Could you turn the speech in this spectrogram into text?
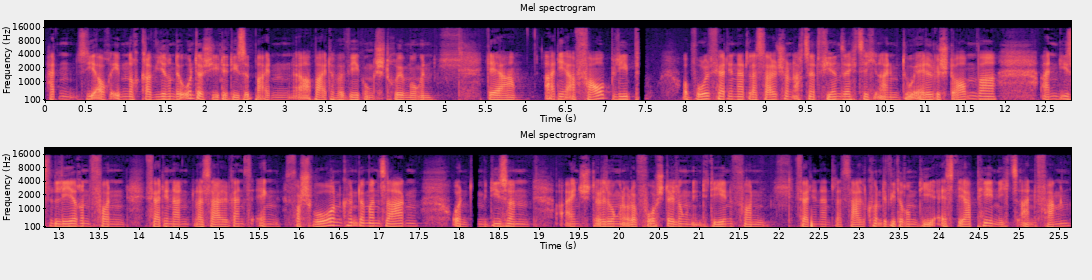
hatten sie auch eben noch gravierende Unterschiede, diese beiden Arbeiterbewegungsströmungen. Der ADAV blieb obwohl Ferdinand Lassalle schon 1864 in einem Duell gestorben war, an diesen Lehren von Ferdinand Lassalle ganz eng verschworen, könnte man sagen. Und mit diesen Einstellungen oder Vorstellungen, Ideen von Ferdinand Lassalle konnte wiederum die SDAP nichts anfangen.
